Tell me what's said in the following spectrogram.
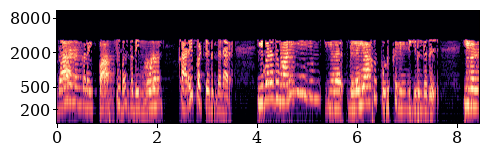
உதாரணங்களை பார்த்து வந்ததின் மூலம் கரைப்பட்டிருந்தனர். இவரது மனைவியையும் இவர் விலையாக கொடுக்க வேண்டியிருந்தது. இவள்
